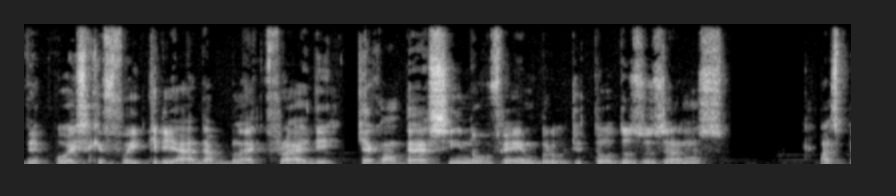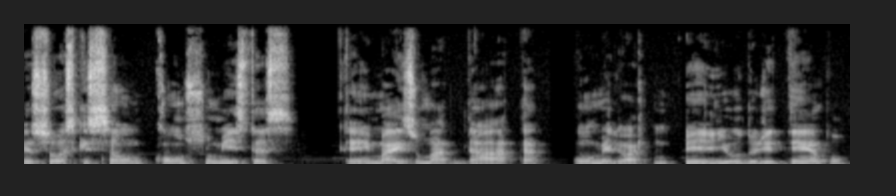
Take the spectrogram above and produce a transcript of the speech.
Depois que foi criada a Black Friday, que acontece em novembro de todos os anos, as pessoas que são consumistas têm mais uma data, ou melhor, um período de tempo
